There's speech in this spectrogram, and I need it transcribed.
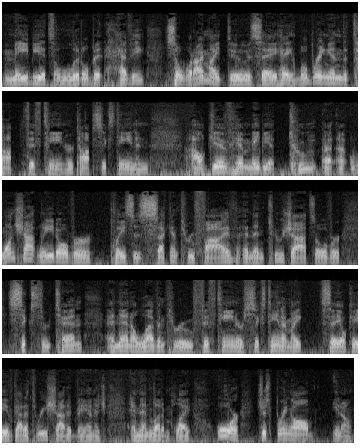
maybe it's a little bit heavy. So what I might do is say, hey, we'll bring in the top 15 or top 16, and I'll give him maybe a two, a, a one shot lead over places second through five, and then two shots over six through 10, and then 11 through 15 or 16. I might say, okay, you've got a three shot advantage, and then let him play. Or just bring all, you know,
